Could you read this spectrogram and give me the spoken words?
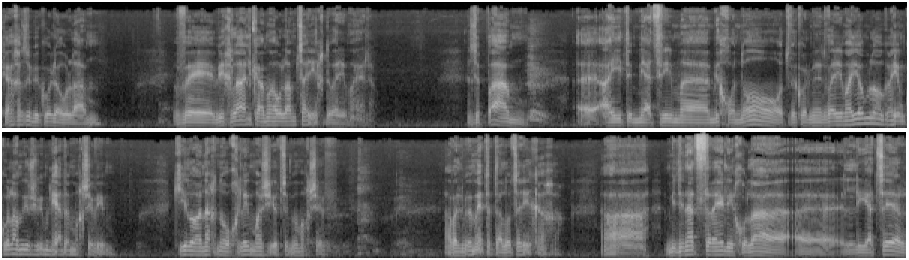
ככה זה בכל העולם, ובכלל כמה העולם צריך דברים האלה. זה פעם הייתם מייצרים אה, מכונות וכל מיני דברים, היום לא, היום כולם יושבים ליד המחשבים. כאילו אנחנו אוכלים מה שיוצא במחשב. אבל באמת, אתה לא צריך ככה. מדינת ישראל יכולה אה, לייצר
